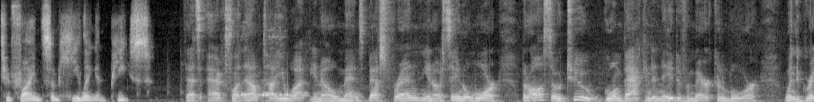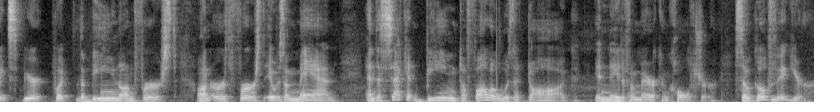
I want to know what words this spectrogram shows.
to find some healing and peace. That's excellent. And I'll tell you what, you know, man's best friend, you know, say no more. But also, too, going back into Native American lore, when the Great Spirit put the being on first, on earth first, it was a man. And the second being to follow was a dog in Native American culture. So go figure.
